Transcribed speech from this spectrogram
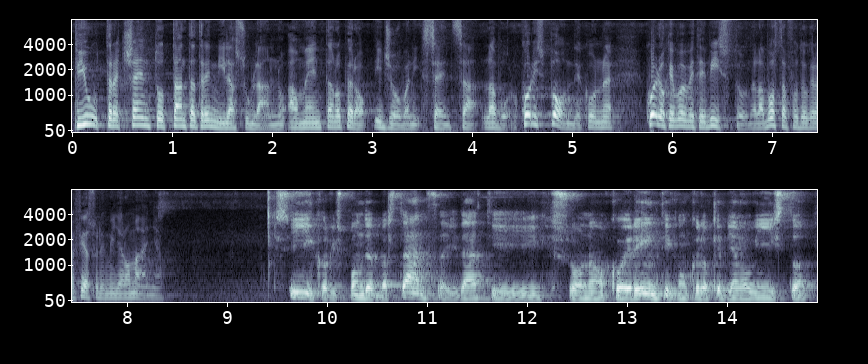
più 383.000 sull'anno. Aumentano però i giovani senza lavoro. Corrisponde con quello che voi avete visto nella vostra fotografia sull'Emilia Romagna? Sì, corrisponde abbastanza, i dati sono coerenti con quello che abbiamo visto,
